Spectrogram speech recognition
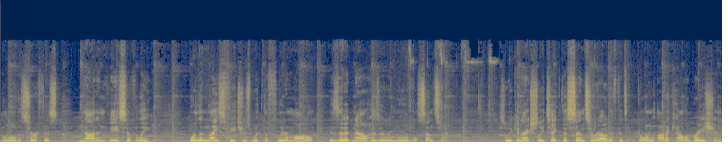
below the surface non-invasively. One of the nice features with the FLIR model is that it now has a removable sensor. So we can actually take the sensor out if it's going out of calibration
